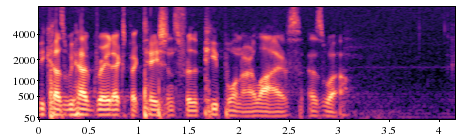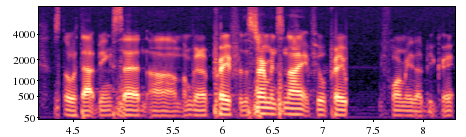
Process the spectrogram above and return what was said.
Because we have great expectations for the people in our lives as well. So, with that being said, um, I'm going to pray for the sermon tonight. If you'll pray for me, that'd be great.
